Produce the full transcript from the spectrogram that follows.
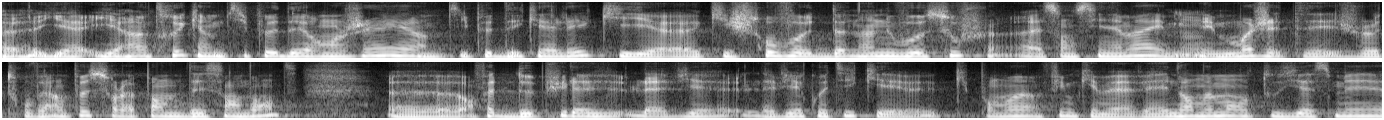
euh, il y, a- il y a un truc un petit peu dérangé, un petit peu décalé qui, euh, qui je trouve, donne un nouveau souffle à son cinéma. Et, Mm. et moi, j'étais, je le trouvais un peu sur la pente descendante. En fait, depuis la, la vie, la vie aquatique, qui est, qui pour moi un film qui m'avait énormément enthousiasmé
